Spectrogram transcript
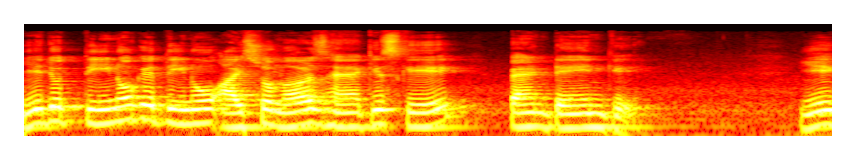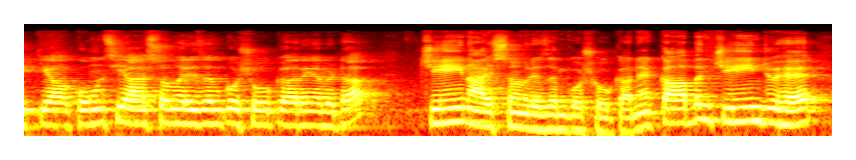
ये जो तीनों के तीनों आइसोमर्स हैं किसके? पेंटेन के। ये क्या, कौन सी आइसोमरिज्म को शो कर रहे हैं बेटा? चेन आइसोमरिज्म को शो कर रहे हैं। कार्बन चेन जो है,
